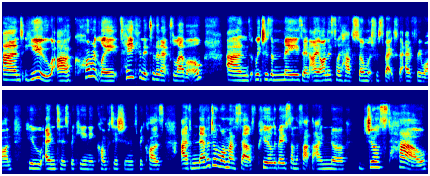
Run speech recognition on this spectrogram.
and you are currently taking it to the next level and which is amazing. I honestly have so much respect for everyone who enters bikini competitions because I've never done one myself purely based on the fact that I know just how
